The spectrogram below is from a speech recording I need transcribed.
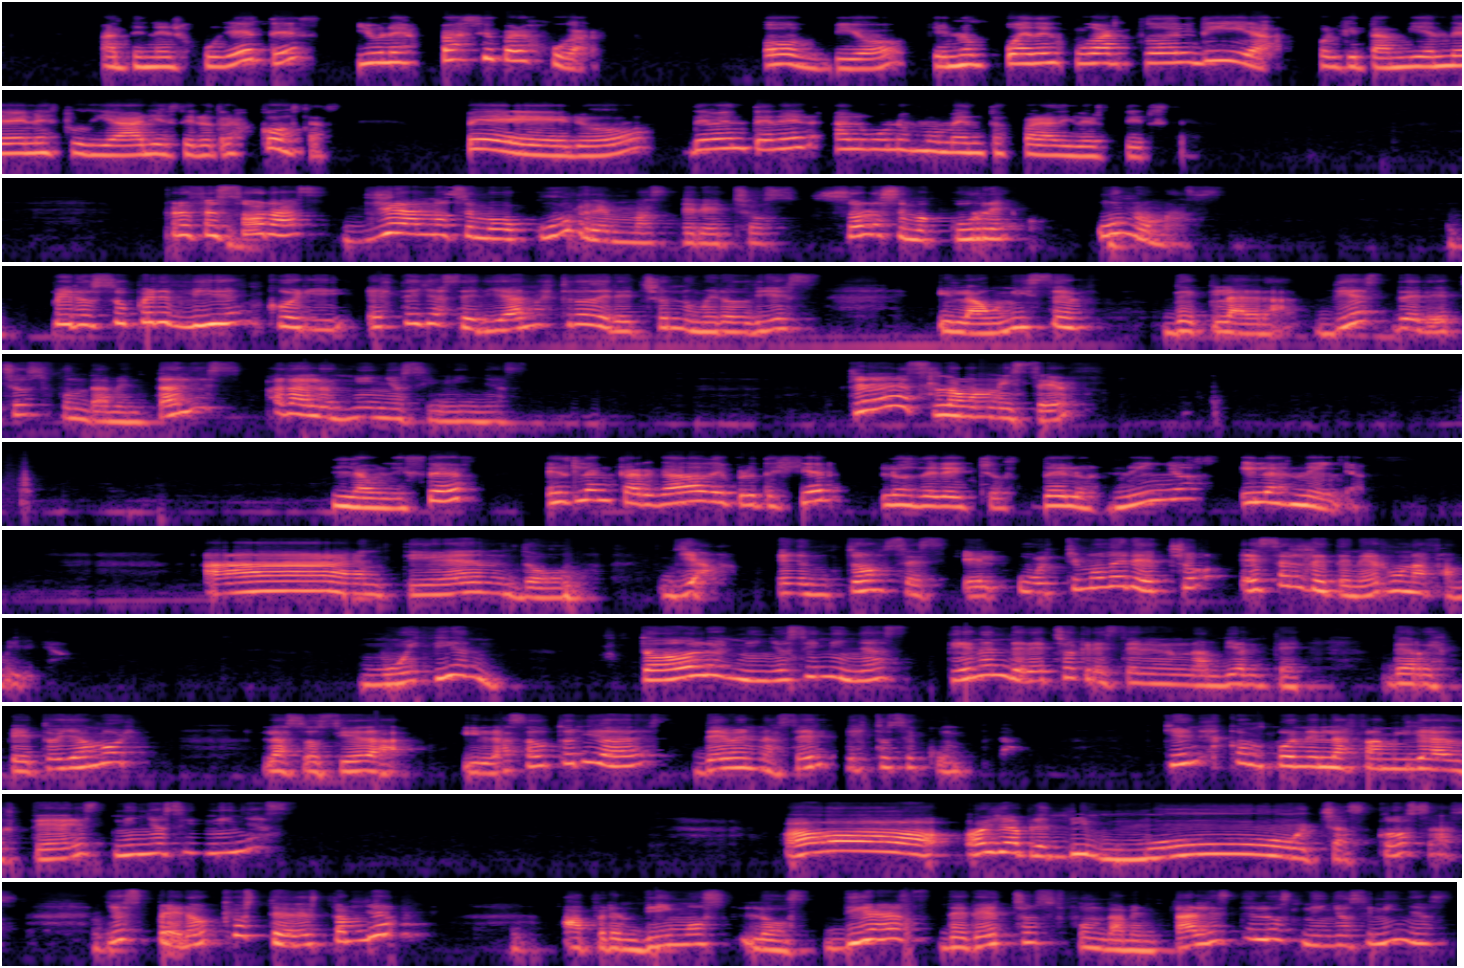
a tener juguetes y un espacio para jugar. Obvio que no pueden jugar todo el día, porque también deben estudiar y hacer otras cosas, pero deben tener algunos momentos para divertirse. Profesoras, ya no se me ocurren más derechos, solo se me ocurre uno más. Pero súper bien, Cori, este ya sería nuestro derecho número 10 y la UNICEF declara 10 derechos fundamentales para los niños y niñas. ¿Qué es la UNICEF? La UNICEF es la encargada de proteger los derechos de los niños y las niñas. Ah, entiendo. Ya, entonces el último derecho es el de tener una familia. Muy bien. Todos los niños y niñas tienen derecho a crecer en un ambiente de respeto y amor. La sociedad y las autoridades deben hacer que esto se cumpla. ¿Quiénes componen la familia de ustedes, niños y niñas? Oh, hoy aprendí muchas cosas y espero que ustedes también. Aprendimos los 10 derechos fundamentales de los niños y niñas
